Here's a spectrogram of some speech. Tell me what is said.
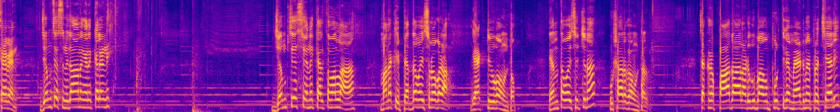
సెవెన్. జంప్ చేస్తూ నిదానంగా వెనక్కి వెళ్ళండి. జంప్ చేసి వెనక్కి వెళ్తాం వల్ల మనకి పెద్ద వయసులో కూడా యాక్టివ్గా ఉంటాం. ఎంత వయసు వచ్చినా హుషారుగా ఉంటారు. చక్కగా పాదాలు అడుగు భాగం పూర్తిగా మ్యాట్ మీద ప్రెస్ చేయాలి.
